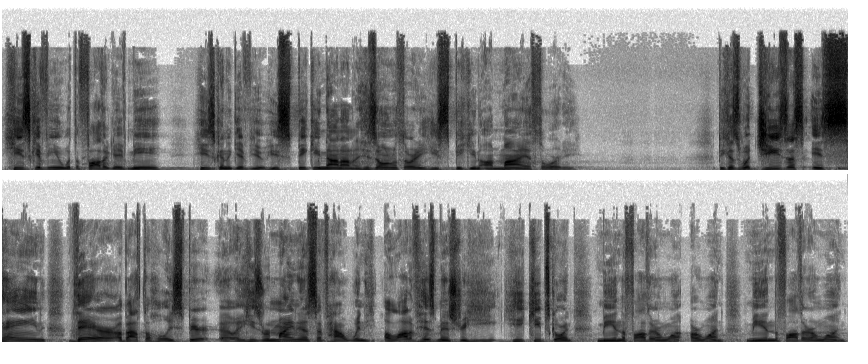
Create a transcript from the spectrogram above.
He's giving you what the Father gave me, He's going to give you. He's speaking not on His own authority, He's speaking on my authority. Because what Jesus is saying there about the Holy Spirit, uh, he's reminding us of how when he, a lot of his ministry, he, he keeps going, me and the Father are one, are one, me and the Father are one,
